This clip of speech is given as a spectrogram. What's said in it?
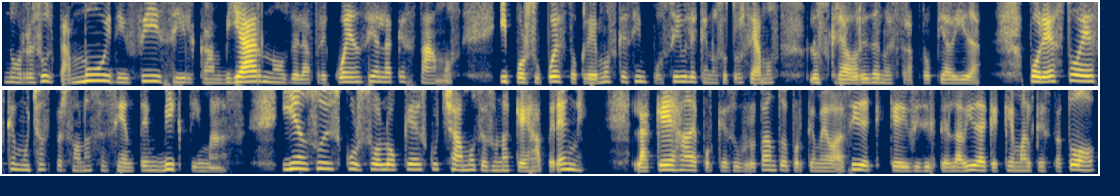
nos resulta muy difícil cambiarnos de la frecuencia en la que estamos y por supuesto creemos que es imposible que nosotros seamos los creadores de nuestra propia vida. Por esto es que muchas personas se sienten víctimas y en su discurso lo que escuchamos es una queja perenne. La queja de por qué sufro tanto, de por qué me va así, de qué difícil que es la vida, de que qué mal que está todo,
